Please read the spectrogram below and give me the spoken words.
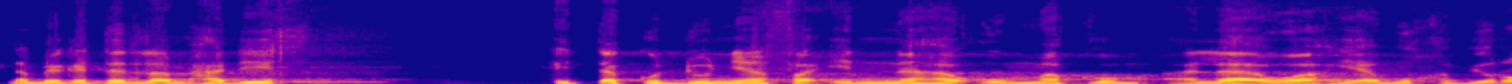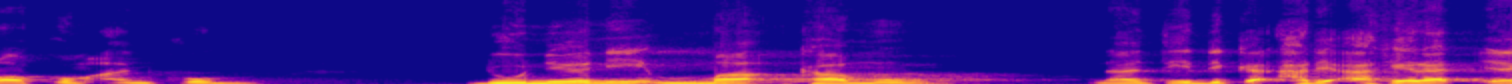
Nabi kata dalam hadis ittaqud dunya fa innaha ummakum ala wa hiya mukhbirakum ankum. Dunia ni mak kamu. Nanti dekat hari akhirat dia,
